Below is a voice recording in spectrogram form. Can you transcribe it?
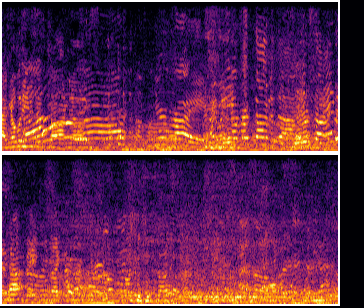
Condoms? Ah, nobody uses condoms. You're right. I would never thought of that. It's half baked. He's like,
